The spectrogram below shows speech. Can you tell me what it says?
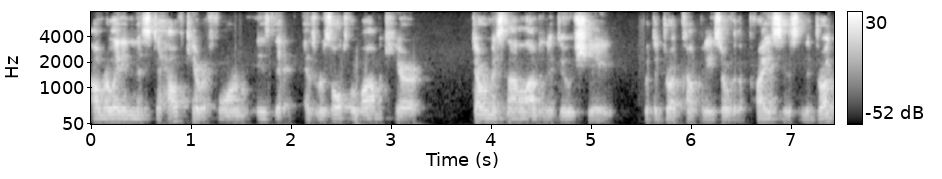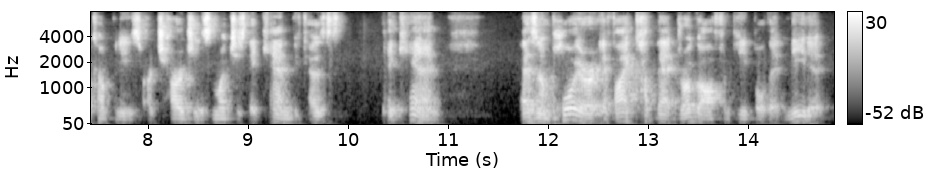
I'm relating this to healthcare reform is that as a result of Obamacare, government's not allowed to negotiate with the drug companies over the prices, and the drug companies are charging as much as they can because they can. As an employer, if I cut that drug off from people that need it,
